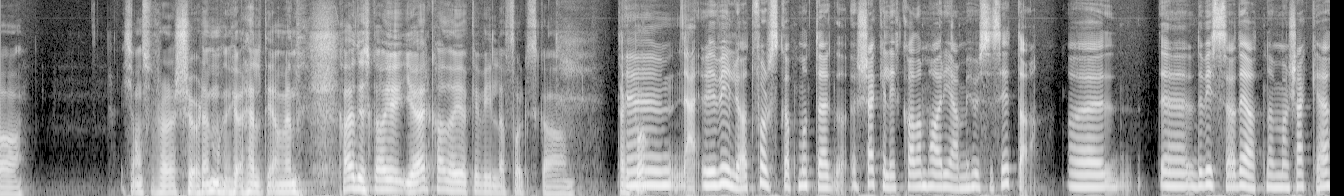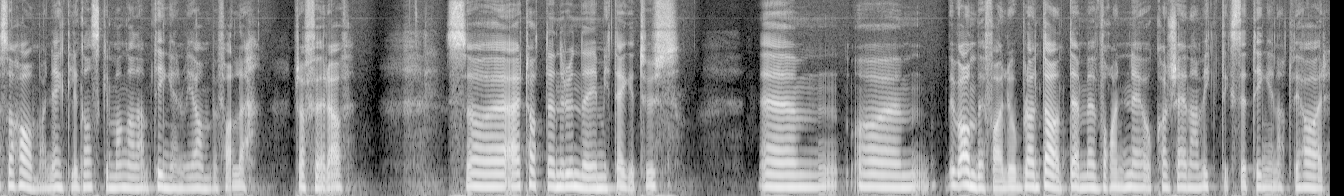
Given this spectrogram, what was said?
ikke ansvar for deg sjøl, det må du gjøre hele tida, men hva er det du skal gjøre? Hva er det du ikke vil at folk skal tenke på? Eh, nei, vi vil jo at folk skal på en måte sjekke litt hva de har hjemme i huset sitt. da. Det, det viser seg at når man sjekker, så har man egentlig ganske mange av de tingene vi anbefaler fra før av. Så jeg har tatt en runde i mitt eget hus. Um, og vi anbefaler jo bl.a. det med vann er jo kanskje en av de viktigste tingene at vi har.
